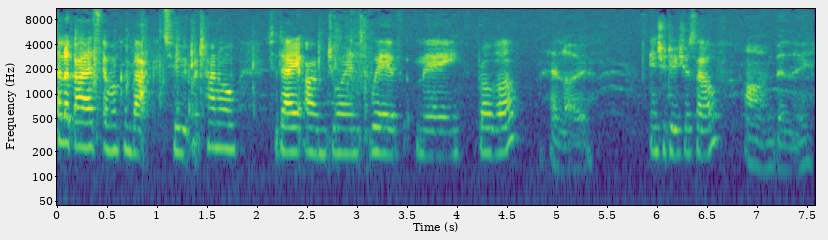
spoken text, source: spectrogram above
Hello guys and welcome back to my channel. Today I'm joined with my brother. Hello, Introduce yourself. I'm Billy.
